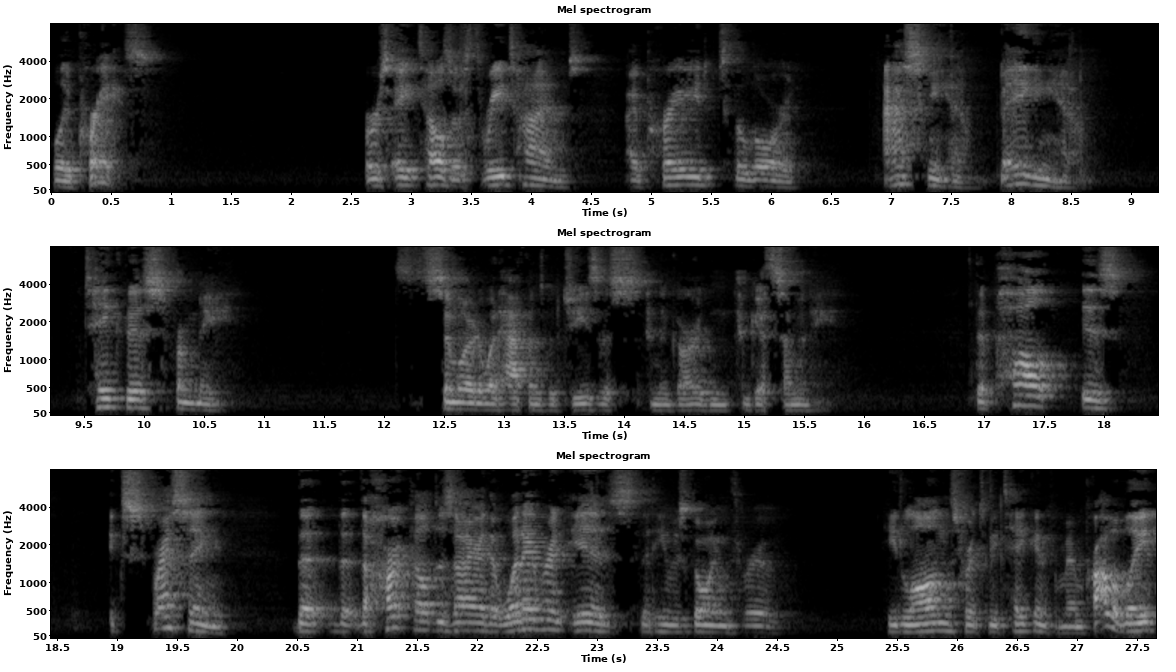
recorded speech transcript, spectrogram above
Well, he prays. Verse 8 tells us three times I prayed to the Lord, asking him, begging him, take this from me. Similar to what happens with Jesus in the Garden of Gethsemane. That Paul is expressing the, the, the heartfelt desire that whatever it is that he was going through, he longs for it to be taken from him, probably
